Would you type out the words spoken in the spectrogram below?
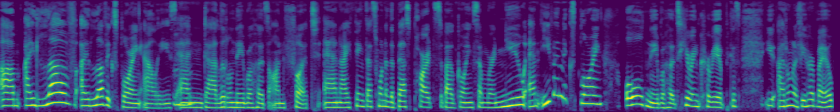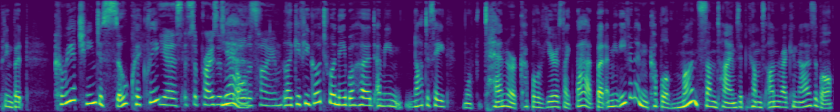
um, I love I love exploring alleys Mm-hmm. and uh, little neighborhoods on foot, and I think that's one of the best parts about going somewhere new, and even exploring old neighborhoods here in Korea. Because you, I don't know if you heard my opening, but Korea changes so quickly. Yes, it surprises me all the time. Like if you go to a neighborhood, I mean, not to say well, 10 or a couple of years like that, but I mean, even in a couple of months, sometimes it becomes unrecognizable.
